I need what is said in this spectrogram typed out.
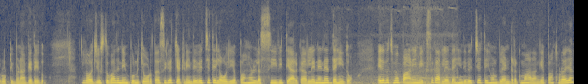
ਰੋਟੀ ਬਣਾ ਕੇ ਦੇ ਦਿਓ। ਤੇ ਲਓ ਜੀ, ਉਸ ਤੋਂ ਬਾਅਦ ਨਿੰਬੂ ਨਿਚੋੜਤਾ ਸੀਗਾ ਚਟਣੀ ਦੇ ਵਿੱਚ ਤੇ ਲਓ ਜੀ, ਆਪਾਂ ਹੁਣ ਲੱਸੀ ਵੀ ਤਿਆਰ ਕਰ ਲੈਣੇ ਨੇ ਦਹੀਂ ਤੋਂ। ਇਹਦੇ ਵਿੱਚ ਮੈਂ ਪਾਣੀ ਮਿਕਸ ਕਰ ਲਿਆ ਦਹੀਂ ਦੇ ਵਿੱਚ ਤੇ ਹੁਣ ਬਲੈਂਡਰ ਘੁਮਾ ਦਾਂਗੇ ਆਪਾਂ ਥੋੜਾ ਜਿਹਾ।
